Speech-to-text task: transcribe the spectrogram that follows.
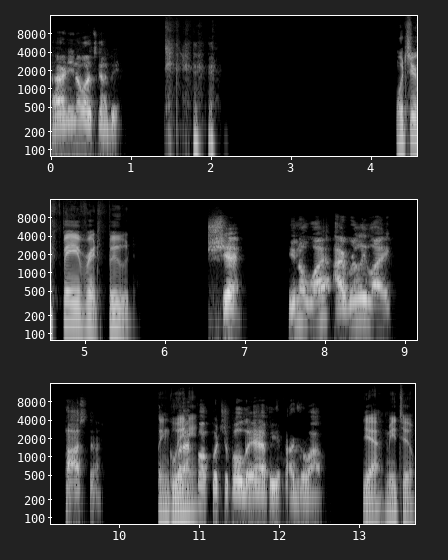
I already know what it's going to be. What's your favorite food? Shit. You know what? I really like pasta, Linguine. but I fuck with Chipotle heavy if I go out. Yeah, me too.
